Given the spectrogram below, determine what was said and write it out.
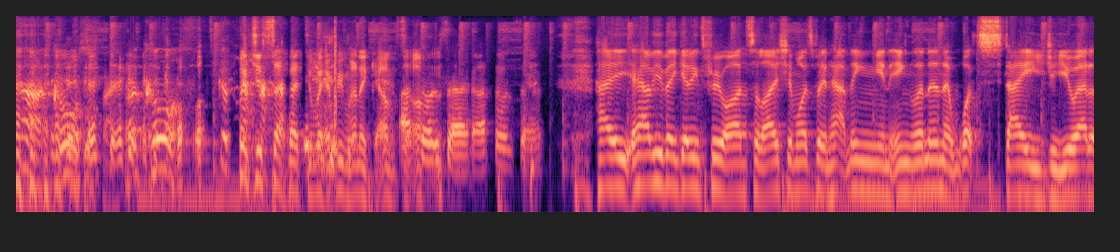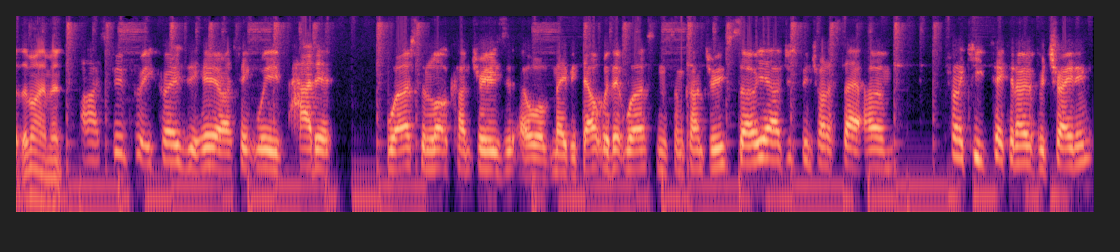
Oh, of course, mate. Of course. we just say that to everyone who comes I on. thought so. I thought so. Hey, how have you been getting through isolation? What's been happening in England, and at what stage are you at at the moment? Oh, it's been pretty crazy here. I think we've had it worse than a lot of countries, or maybe dealt with it worse than some countries. So yeah, I've just been trying to stay at home, trying to keep taking over training,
